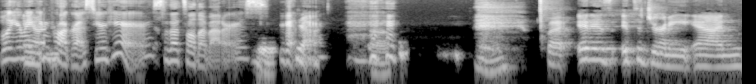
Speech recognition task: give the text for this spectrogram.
well, you're making and, progress. You're here, so that's all that matters. You're getting yeah. there. mm-hmm. But it is it's a journey, and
